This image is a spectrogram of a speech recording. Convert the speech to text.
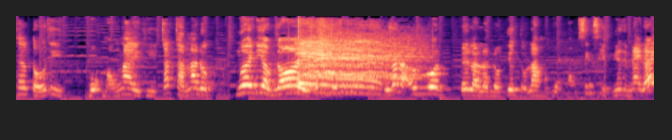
theo tớ thì bộ móng này thì chắc chắn là được 10 điểm rồi. Tớ rất là ưng luôn. Đây là lần đầu tiên tớ làm một bộ móng xinh xỉu như thế này đấy.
